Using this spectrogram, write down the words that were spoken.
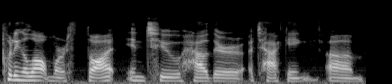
putting a lot more thought into how they're attacking. Um,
